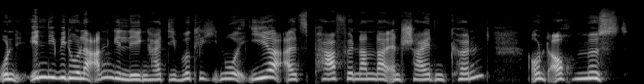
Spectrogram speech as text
und individuelle Angelegenheit, die wirklich nur ihr als Paar füreinander entscheiden könnt und auch müsst.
